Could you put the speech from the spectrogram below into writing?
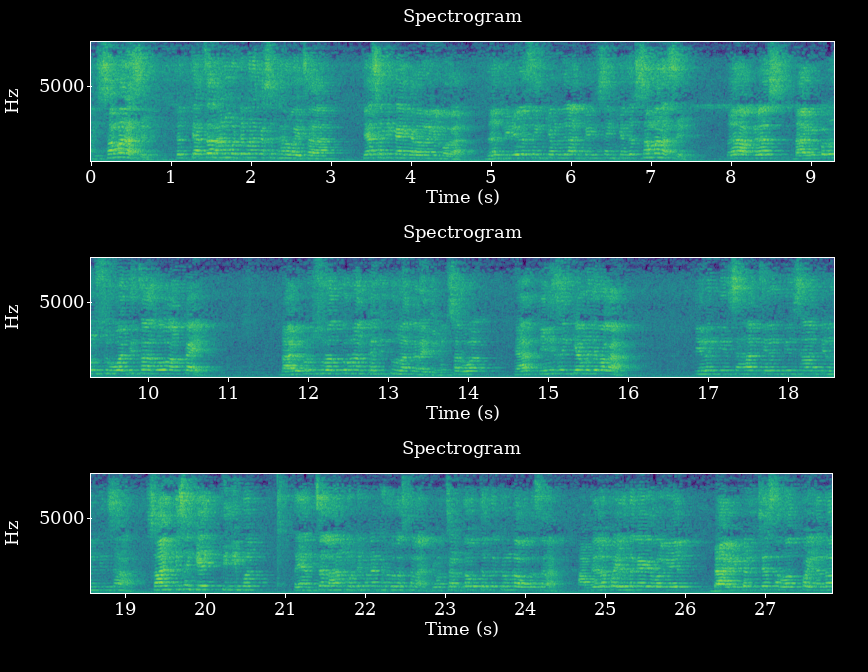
ही समान असेल तर त्याचा लहान मोठेपणा कसा ठरवायचा? त्यासाठी काय करावं लागेल बघा. जर दिलेल्या संख्येमधील अंकांची संख्या जर समान असेल तर आपल्याला डावीकडून सुरुवातीचा जो अंक आहे डावीकडून सुरुवात करून अंकांची तुलना करायची. मग सर्व ह्या तिन्ही संख्यामध्ये बघा. तीन तीन सहा तीन तीन सहा तीन तीन सहा. सहा अंकी संख्या आहेत तिन्ही पण. तर यांचा लहान मोठेपणा ठरवत असताना किंवा चढता उतरता क्रम लावत असताना आपल्याला पहिल्यांदा काय करावं लागेल? डावीकडच्या सर्वात पहिल्यांदा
